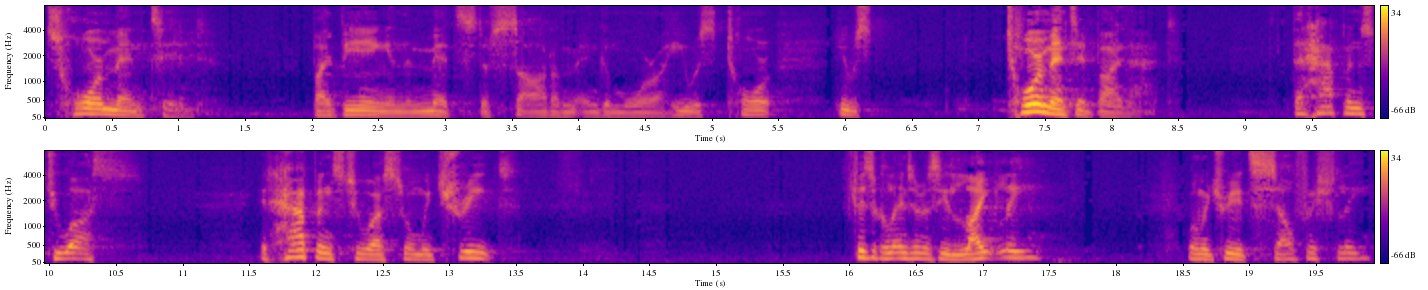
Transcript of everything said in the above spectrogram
tormented by being in the midst of Sodom and Gomorrah. He was, tor- he was tormented by that. That happens to us. It happens to us when we treat physical intimacy lightly, when we treat it selfishly.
